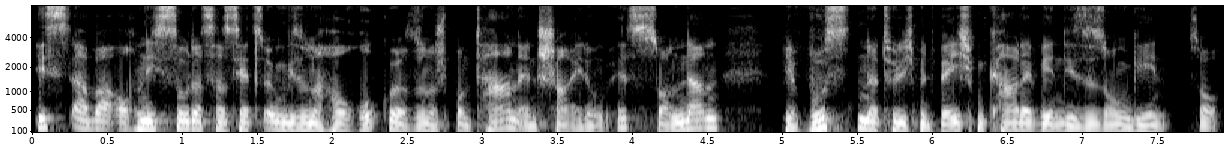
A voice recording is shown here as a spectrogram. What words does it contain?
ist aber auch nicht so, dass das jetzt irgendwie so eine Hauruck oder so eine Spontanentscheidung ist, sondern wir wussten natürlich, mit welchem Kader wir in die Saison gehen. So,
